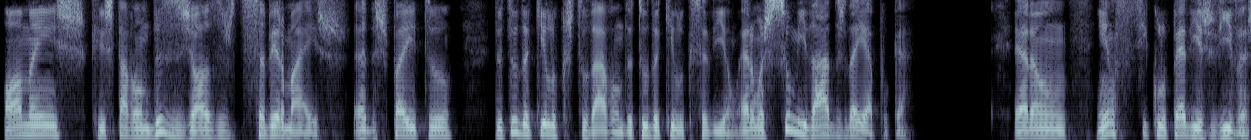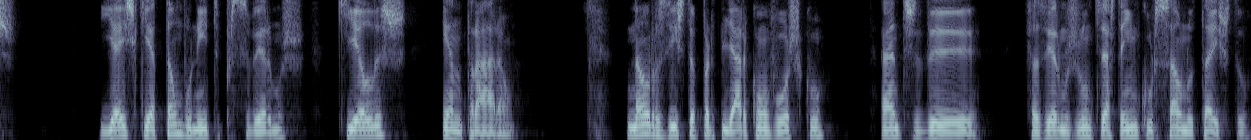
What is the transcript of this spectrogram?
homens que estavam desejosos de saber mais a despeito de tudo aquilo que estudavam, de tudo aquilo que sabiam. Eram as sumidades da época. Eram enciclopédias vivas. E eis que é tão bonito percebermos que eles entraram. Não resisto a partilhar convosco antes de fazermos juntos esta incursão no texto,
